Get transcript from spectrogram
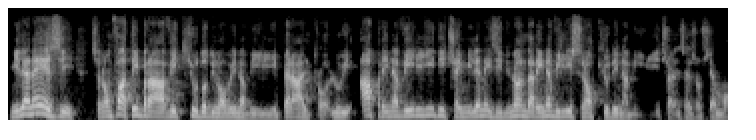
Milanesi, se non fate i bravi, chiudo di nuovo i navigli. Peraltro, lui apre i navigli, dice ai milanesi di non andare ai navigli, se no chiude i navigli. Cioè, nel senso, siamo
